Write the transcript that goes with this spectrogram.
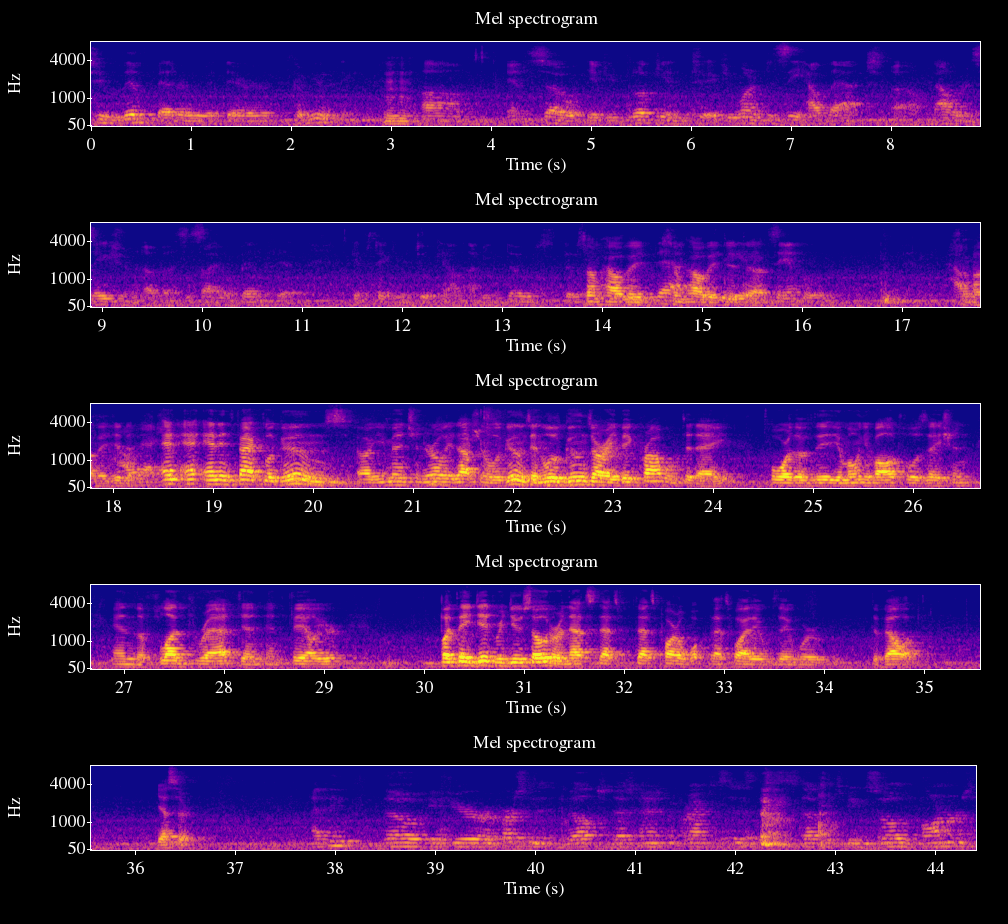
to live better with their community. Mhm. Um, and so if you look into, if you wanted to see how that uh, valorization of a societal benefit gets taken into account, I mean, those, those. Somehow they- somehow they did that. Example how. Somehow they did how that. And, and, and in fact, lagoons, uh, you mentioned early adoption of lagoons, and lagoons are a big problem today for the, the ammonia volatilization and the flood threat and, and failure. but they did reduce odor, and that's, that's, that's part of what, that's why they, they were developed. Yes, sir? I think, though, if you're a person that develops dust management practices, that's stuff that's being sold to farmers,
